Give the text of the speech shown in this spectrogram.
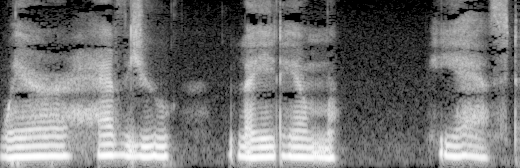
Where have you laid him? He asked.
